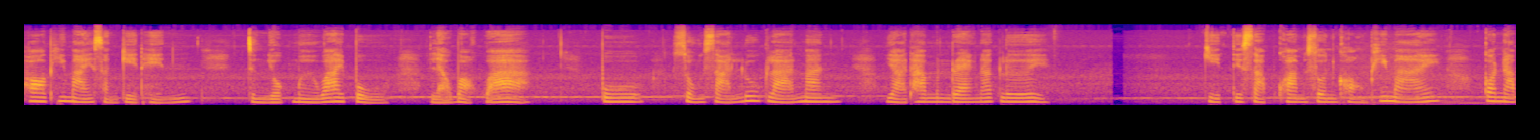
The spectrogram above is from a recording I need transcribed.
พ่อพี่ไม้สังเกตเห็น จึงยกมือไหว้ปู่ แล้วบอกว่าปปูสงสารลูกหลานมัน อย่าทำมันแรงนักเลย กิตติศัพท์ความสนของพี่ไม้ ก็นับ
